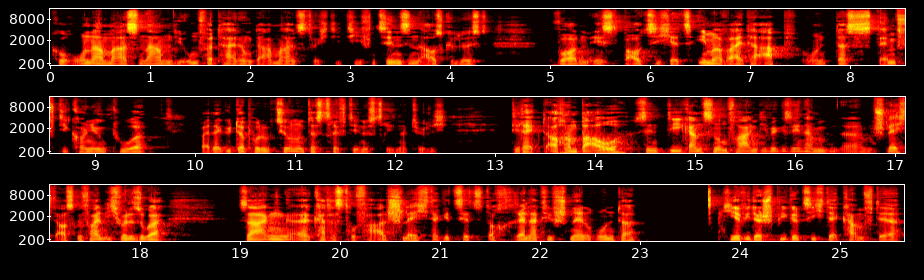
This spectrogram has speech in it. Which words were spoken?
Corona-Maßnahmen, die Umverteilung damals durch die tiefen Zinsen ausgelöst worden ist, baut sich jetzt immer weiter ab und das dämpft die Konjunktur bei der Güterproduktion und das trifft die Industrie natürlich direkt. Auch am Bau sind die ganzen Umfragen, die wir gesehen haben, ähm, schlecht ausgefallen. Ich würde sogar sagen, äh, katastrophal schlecht. Da geht's jetzt doch relativ schnell runter. Hier widerspiegelt sich der Kampf der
